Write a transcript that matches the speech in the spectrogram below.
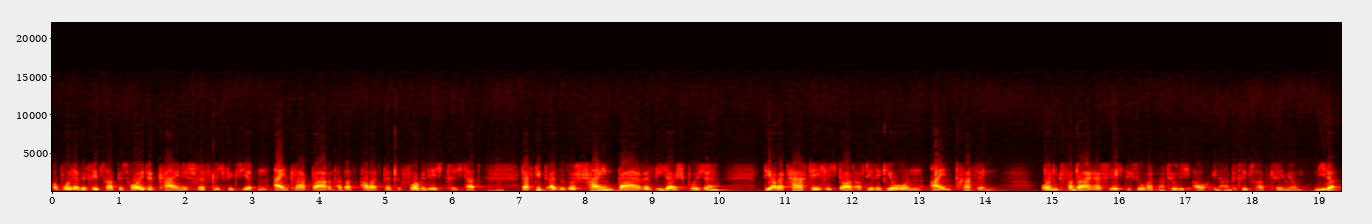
obwohl der Betriebsrat bis heute keine schriftlich fixierten, einklagbaren Ersatzarbeitsplätze vorgelegt kriegt hat. Mhm. Das gibt also so scheinbare Widersprüche, die aber tagtäglich dort auf die Region einprasseln. Und von daher schlägt sich sowas natürlich auch in einem Betriebsratsgremium nieder.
